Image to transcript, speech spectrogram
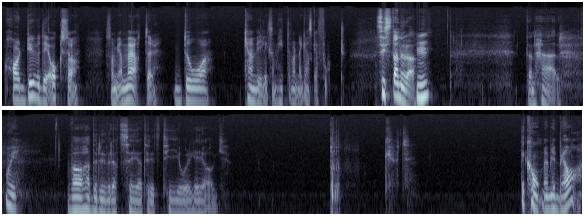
har du det också, som jag möter, då kan vi liksom hitta varandra ganska fort. Sista nu då. Mm. Den här. Oj. Vad hade du velat säga till ditt tioåriga jag? Gud. Det kommer bli bra.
